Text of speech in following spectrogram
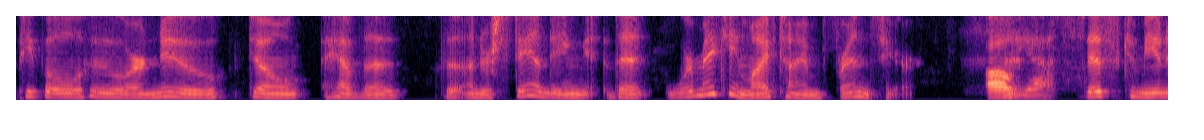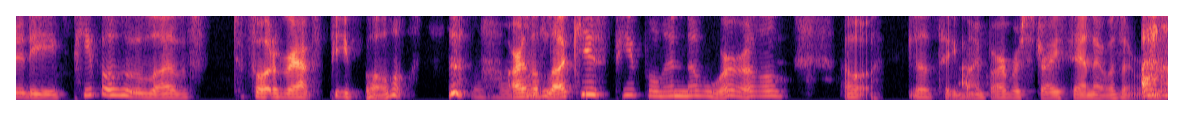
people who are new don't have the the understanding that we're making lifetime friends here. Oh yes. this community people who love to photograph people mm-hmm. are the mm-hmm. luckiest people in the world. Oh, let's see, my Barbara Streisand, I wasn't really.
